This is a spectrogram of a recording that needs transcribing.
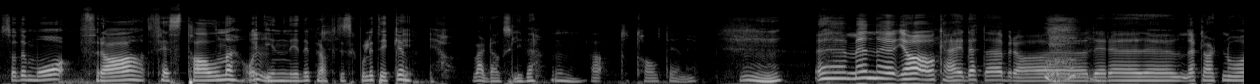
Så det må fra festtalene og inn i den praktiske politikken. Ja, hverdagslivet. Mm. Ja, totalt enig. Mm. Eh, men eh, ja, ok, dette er bra, dere. Det er klart nå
